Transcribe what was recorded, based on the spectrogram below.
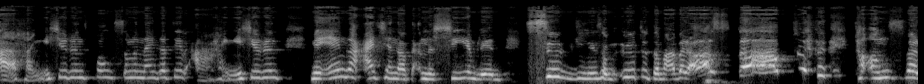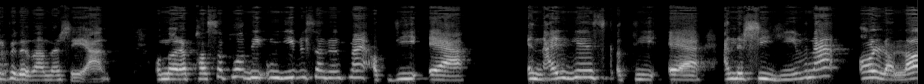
jeg henger ikke rundt folk som er negative. Jeg henger ikke rundt Med en gang jeg kjenner at energien blir sugd liksom, ut av meg, bare Å, stopp! Ta ansvar for den energien. Og når jeg passer på de omgivelsene rundt meg, at de er energiske, at de er energigivende, Oh la la,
